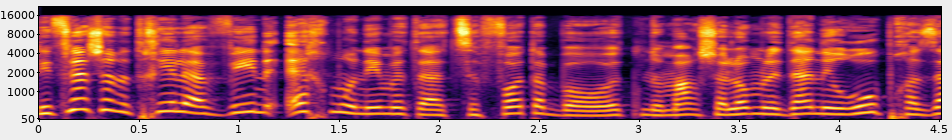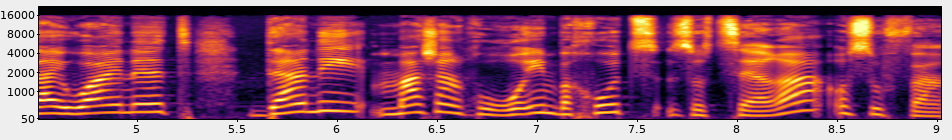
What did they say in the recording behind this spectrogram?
לפני שנתחיל להבין איך מונים את ההצפות הבאות, נאמר שלום לדני רופ, חזאי ynet. דני, מה שאנחנו רואים בחוץ זאת סערה או סופה?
